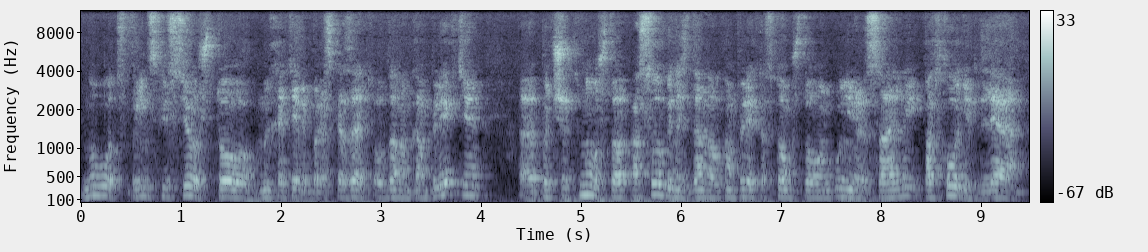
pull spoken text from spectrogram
Ну вот, в принципе, все, что мы хотели бы рассказать о данном комплекте. Э, подчеркну, что особенность данного комплекта в том, что он универсальный, подходит для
